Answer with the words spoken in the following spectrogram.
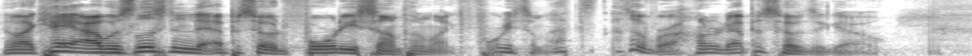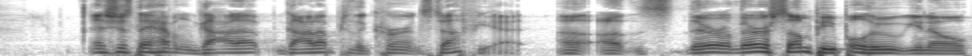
They're like, "Hey, I was listening to episode forty something." I'm like, "40 something? That's that's over hundred episodes ago." It's just they haven't got up got up to the current stuff yet. Uh, uh, there there are some people who you know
